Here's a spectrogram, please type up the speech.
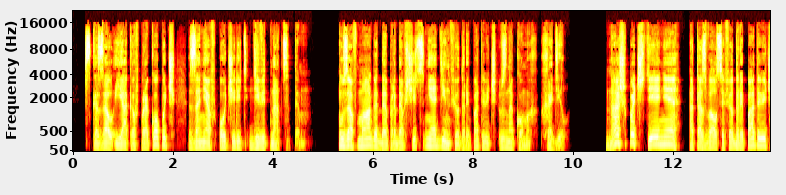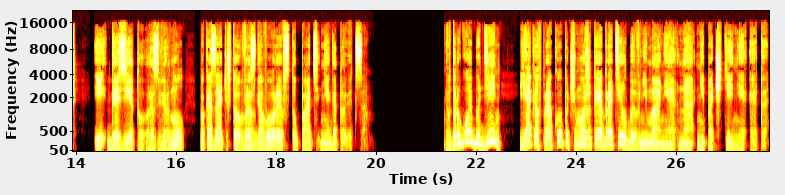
— сказал Яков Прокопыч, заняв очередь девятнадцатым. У завмага до продавщиц не один Федор Ипатович в знакомых ходил. «Наше почтение», — отозвался Федор Ипатович и газету развернул, показать, что в разговоры вступать не готовится. В другой бы день Яков Прокопыч, может, и обратил бы внимание на непочтение это,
